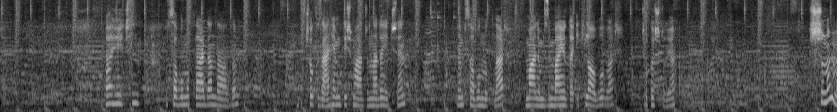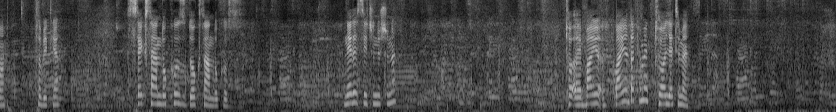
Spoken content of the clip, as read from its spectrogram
Banyo için bu sabunluklardan da aldım. Çok güzel. Hem diş macunları için hem sabunluklar. Malum bizim banyoda iki lavabo var. Çok hoş duruyor. Şunun mu? Tabii ki. 89.99 Neresi için düşünün? Tu- e, banyo, banyodaki mi? Tuvaleti mi?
